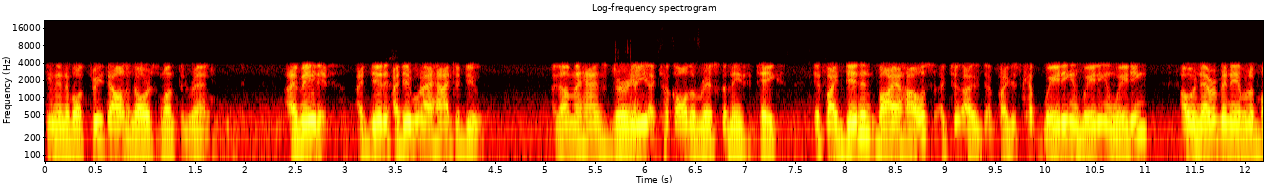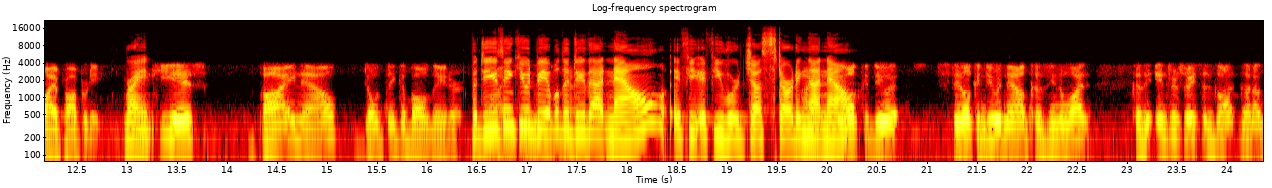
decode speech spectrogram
in about three thousand dollars a month in rent. I made it. I did. I did what I had to do. I got my hands dirty. I took all the risks that I needed to take. If I didn't buy a house, I took. I, if I just kept waiting and waiting and waiting, I would never been able to buy a property. Right. Key is buy now. Don't think about later. But do you Buy think you would be able to do that now if you if you were just starting that I now? Still could do it. Still can do it now because you know what? Because the interest rates has got got up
